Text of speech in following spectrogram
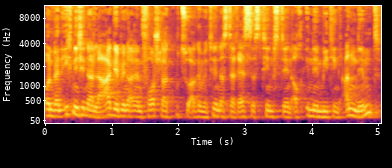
Und wenn ich nicht in der Lage bin, einen Vorschlag gut zu argumentieren, dass der Rest des Teams den auch in dem Meeting annimmt,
